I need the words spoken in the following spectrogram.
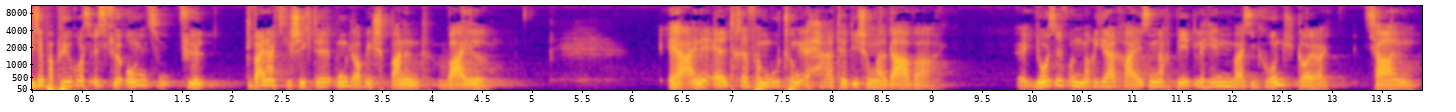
dieser Papyrus ist für uns, für die Weihnachtsgeschichte unglaublich spannend, weil er eine ältere Vermutung erhärte, die schon mal da war. Josef und Maria reisen nach Bethlehem, weil sie Grundsteuer zahlen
